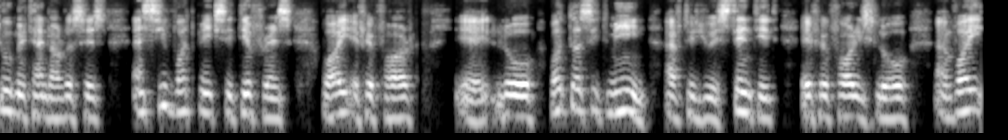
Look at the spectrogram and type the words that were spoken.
do meta-analysis, and see what makes a difference, why FFR uh, low, what does it mean after you stent it, FFR is low, and why,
